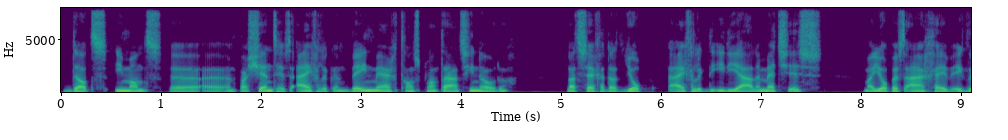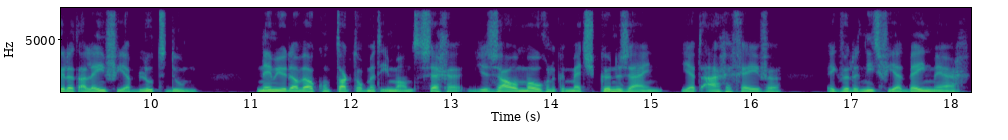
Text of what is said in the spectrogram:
dat iemand, uh, een patiënt heeft eigenlijk een beenmergtransplantatie nodig? Laat zeggen dat Job eigenlijk de ideale match is, maar Job heeft aangegeven, ik wil het alleen via bloed doen. Neem je dan wel contact op met iemand, zeggen, je zou een mogelijke match kunnen zijn. Je hebt aangegeven, ik wil het niet via het beenmerg.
